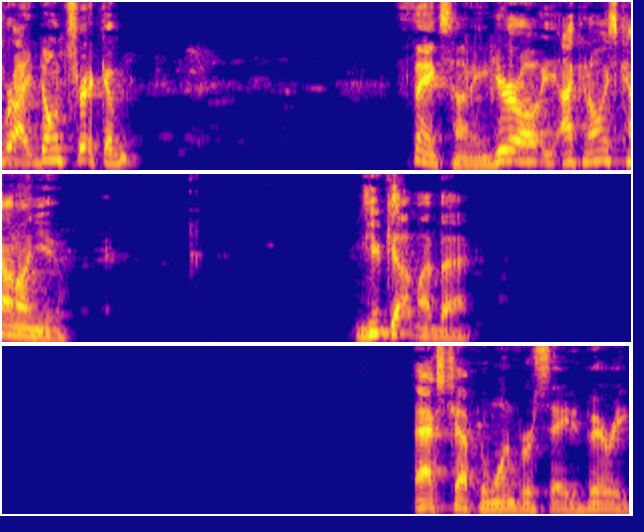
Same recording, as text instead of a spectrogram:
right, don't trick him. Thanks, honey. You're all, I can always count on you. You got my back. Acts chapter 1, verse 8, a very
